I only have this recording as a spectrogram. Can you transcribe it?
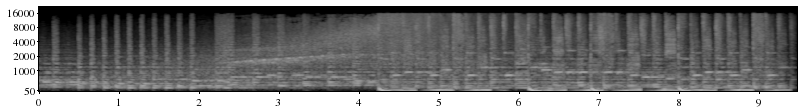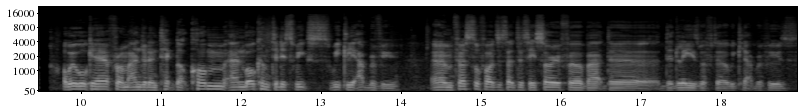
Obi Walker here from AndroidandTech.com and welcome to this week's weekly app review. Um, first of all, I just had to say sorry for about the, the delays with the weekly app reviews.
